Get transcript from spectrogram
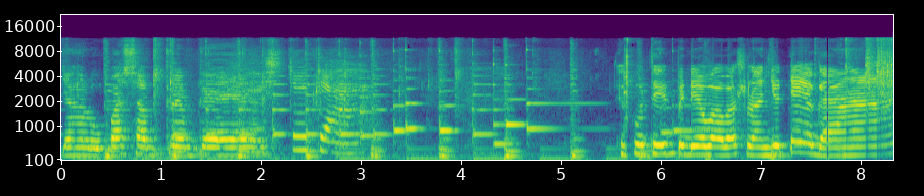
jangan lupa subscribe guys. Ikutin video Wawa selanjutnya ya guys.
